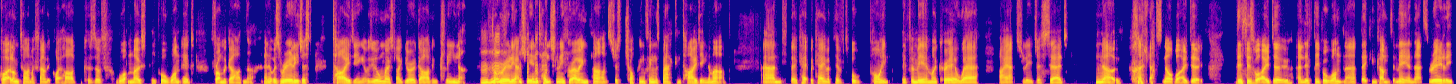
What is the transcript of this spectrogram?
quite a long time, I found it quite hard because of what most people wanted from a gardener, and it was really just tidying. It was almost like you're a garden cleaner Mm-hmm. Not really actually intentionally growing plants, just chopping things back and tidying them up. And there became a pivotal point for me in my career where I actually just said, no, that's not what I do. This is what I do. And if people want that, they can come to me. And that's really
